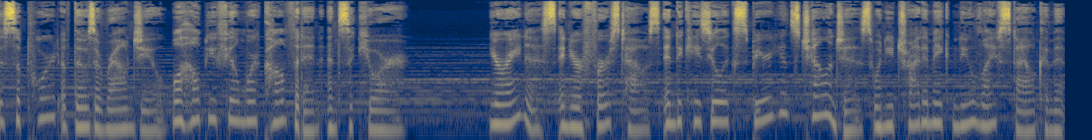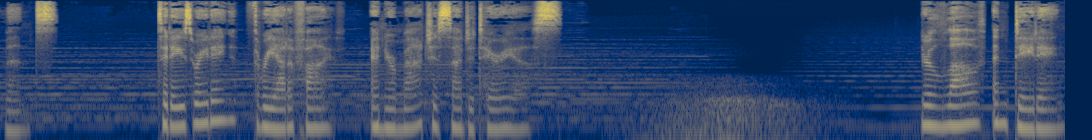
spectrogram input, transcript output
The support of those around you will help you feel more confident and secure. Uranus in your first house indicates you'll experience challenges when you try to make new lifestyle commitments. Today's rating 3 out of 5, and your match is Sagittarius. Your love and dating.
